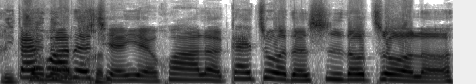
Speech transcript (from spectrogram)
你该花的钱也花了，该做的事都做了。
